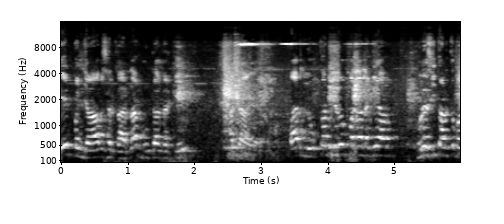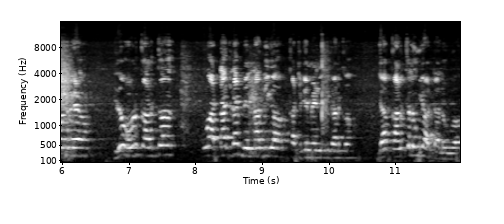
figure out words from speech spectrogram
ਇਹ ਪੰਜਾਬ ਸਰਕਾਰ ਦਾ ਵੋਟਾਂ ਕਰਕੇ ਆਟਾ ਪਰ ਲੋਕਾਂ ਨੂੰ ਜਦੋਂ ਪਤਾ ਲੱਗਿਆ, ਹੁਣ ਅਸੀਂ ਕਣਕ ਬਣ ਰਹੇ ਹਾਂ। ਜਦੋਂ ਹੁਣ ਕਣਕ ਉਹ ਆਟਾ ਜਿਹੜਾ ਮਿਲਣਾ ਸੀਗਾ ਕੱਟ ਕੇ ਮਿਲਣੀ ਸੀ ਕਣਕ ਜਾਂ ਕਣਕ ਲਊਗੀ ਆਟਾ ਲਊਗਾ।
